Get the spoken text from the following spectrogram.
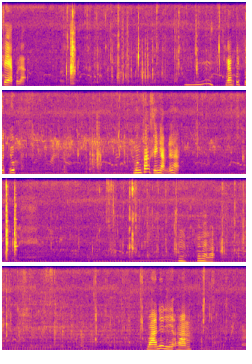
แซ่บไปละดังปุดๆอยู่มึงฟังเสียงหย่ำด้วยค่ะอืมไม่เหมือนละหวานนี่ดีหอม วิ่งมา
